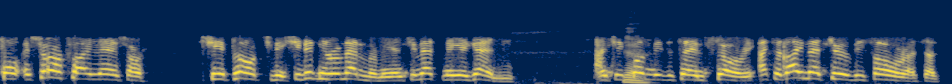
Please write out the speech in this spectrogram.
So a short while later, she approached me. She didn't remember me, and she met me again. And she Yeah. spun me the same story. I said, I met you before, I said.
